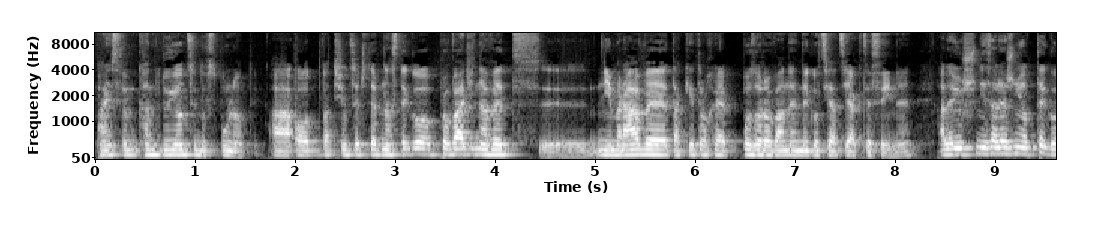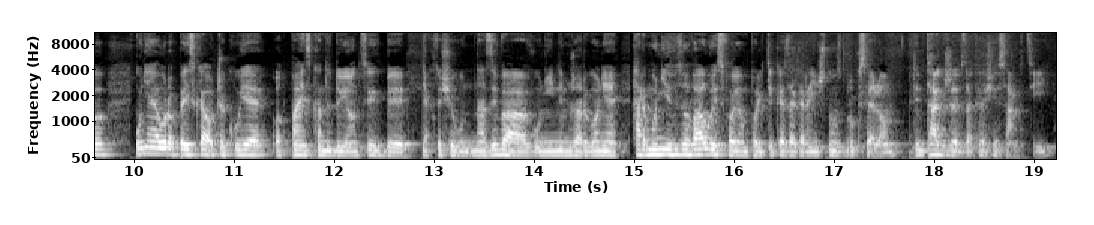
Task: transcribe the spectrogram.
państwem kandydującym do wspólnoty, a od 2014 prowadzi nawet yy, niemrawe, takie trochę pozorowane negocjacje akcesyjne. Ale już niezależnie od tego, Unia Europejska oczekuje od państw kandydujących, by, jak to się nazywa w unijnym żargonie, harmonizowały swoją politykę zagraniczną z Brukselą, w tym także w zakresie sankcji.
